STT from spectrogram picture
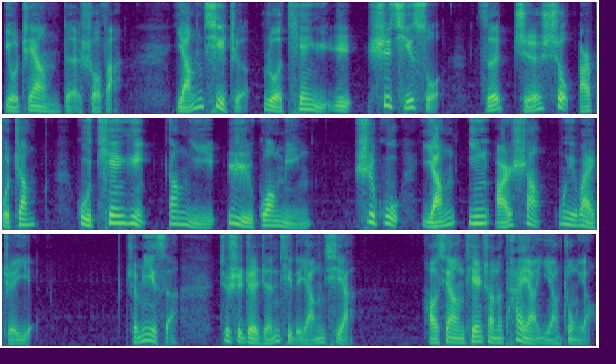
有这样的说法：阳气者，若天与日，失其所，则折寿而不彰，故天运当以日光明。是故阳阴而上，为外者也。什么意思啊？就是这人体的阳气啊。好像天上的太阳一样重要。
